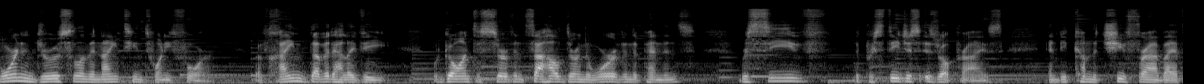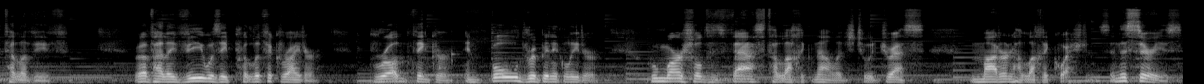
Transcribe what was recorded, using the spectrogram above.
Born in Jerusalem in 1924, Rav Chaim David Halevi would go on to serve in Tzahal during the War of Independence, receive the prestigious Israel Prize, and become the chief rabbi of Tel Aviv. Rav Halevi was a prolific writer, broad thinker, and bold rabbinic leader who marshaled his vast halachic knowledge to address modern halachic questions. In this series,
